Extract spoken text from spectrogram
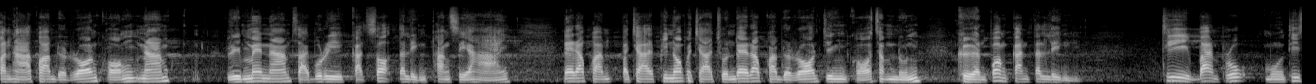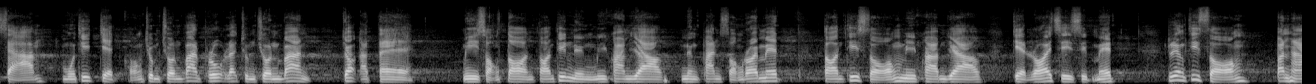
ปัญหาความเดือดร้อนของน้ำริมแม่น้ำสายบุรีกัดเซาะตลิ่งพังเสียหาย ได้รับความประชาพี่น้องประชาชนได้รับความเดือดร้อนจึงขอสนับสนุนเขื่อนป้องกันตลิ่ง ที่บ้านพรุหมู่ที่ 3 หมู่ที่ 7 ของชุมชนบ้านพรุและชุมชนบ้านเจาะอาแตมี 2 ตอน ตอนที่ 1 มีความยาว 1,200 เมตร ตอนที่ 2 มีความยาว 740 เมตร เรื่องที่ 2 ปัญหา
